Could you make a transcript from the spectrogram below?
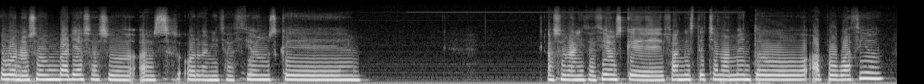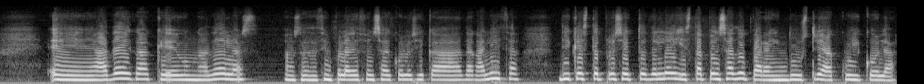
E bueno, son varias as, as organizacións que as organizacións que fan este chamamento á poboación eh, a DEGA, que é unha delas a Asociación pola Defensa Ecolóxica da Galiza, di que este proxecto de lei está pensado para a industria acuícola,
